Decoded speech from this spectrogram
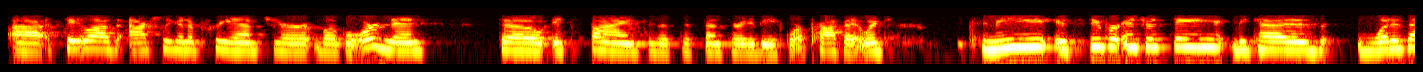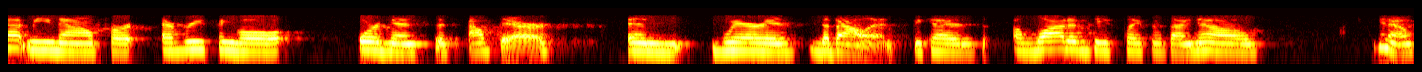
uh, state law is actually going to preempt your local ordinance. So it's fine for this dispensary to be for profit, which to me is super interesting because what does that mean now for every single ordinance that's out there? And where is the balance? Because a lot of these places I know, you know,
